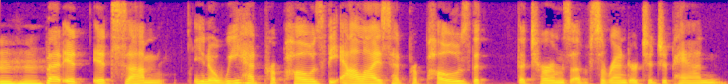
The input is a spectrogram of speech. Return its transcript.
hmm but it it's um you know we had proposed the allies had proposed the the terms of surrender to japan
